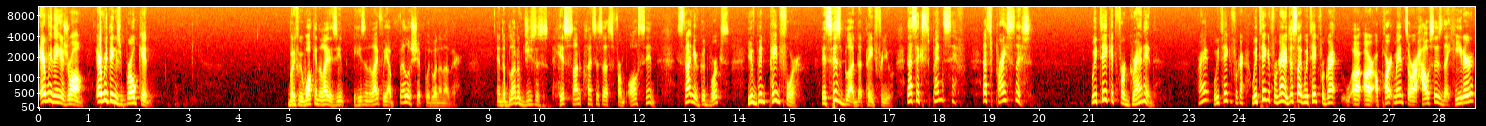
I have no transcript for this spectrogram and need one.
everything is wrong. Everything's broken. But if we walk in the light He's in the life, we have fellowship with one another. And the blood of Jesus, His Son, cleanses us from all sin. It's not your good works. You've been paid for. It's His blood that paid for you. That's expensive. That's priceless. We take it for granted. Right? We take it for granted. We take it for granted, just like we take for granted our, our apartments or our houses, the heater,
